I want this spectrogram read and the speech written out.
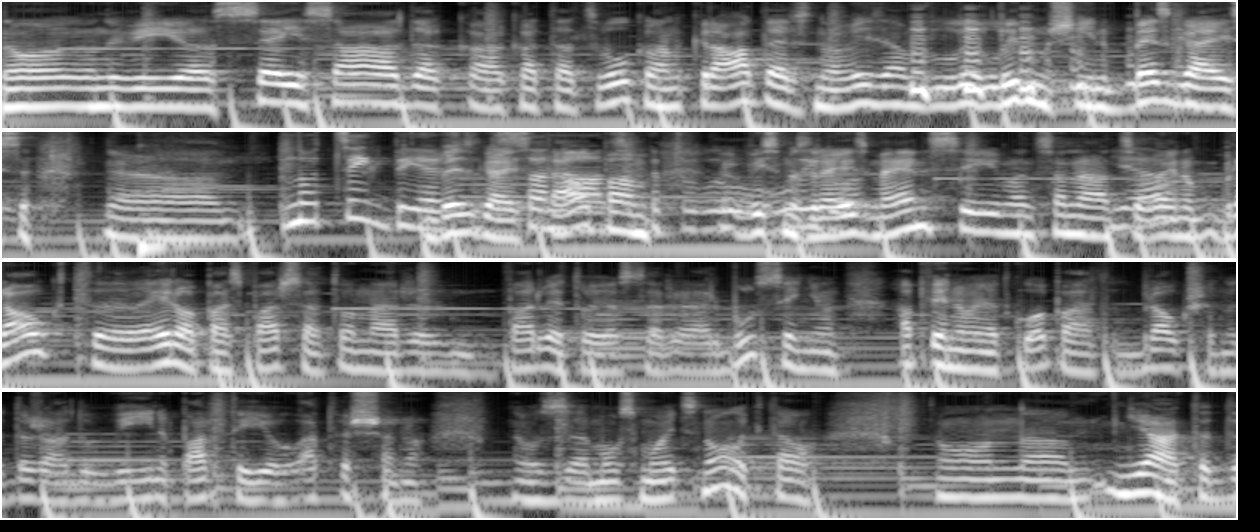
no bija seja sāda, kā, kā tāds vulkāna krāteris, no visām li, lidmašīnu bezgaisa. Uh, nu, cik bieži bezgaisa telpām? Vismaz reizi mēnesī man sanāca Jā. vai nu braukt Eiropā pārsvarā tomēr eh, pārvietojos ar, ar busiņu un apvienojot kopā braukšanu, dažādu vīna partiju atvešanu uz eh, mūsu muitas noliktavu. Un, eh, jā, tad,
